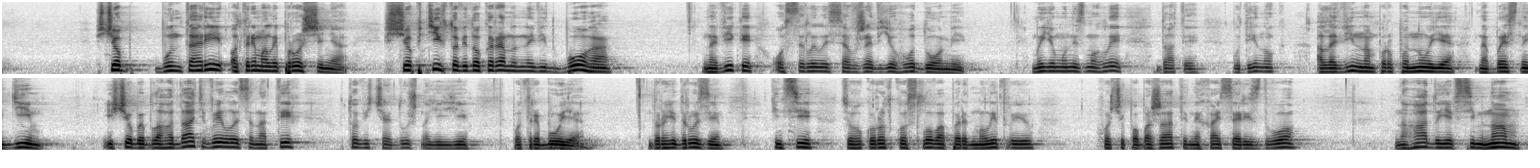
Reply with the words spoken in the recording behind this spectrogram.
Щоб бунтарі отримали прощення, щоб ті, хто відокремлений від Бога, навіки оселилися вже в його домі. Ми йому не змогли дати будинок, але він нам пропонує небесний дім, і щоб благодать вилилася на тих, хто відчайдушно її потребує. Дорогі друзі, в кінці цього короткого слова перед молитвою хочу побажати, нехай це Різдво нагадує всім нам,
